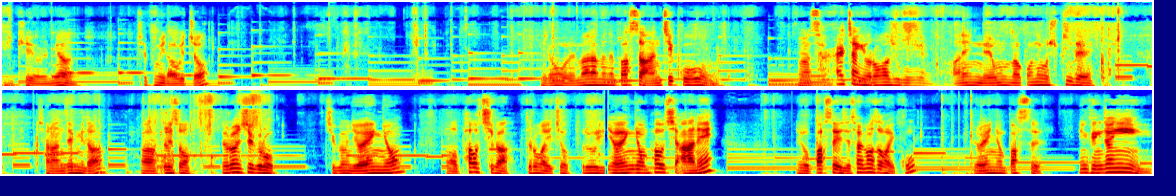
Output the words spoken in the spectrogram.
이렇게 열면 제품이 나오겠죠? 이런 거 웬만하면 박스 안 찍고 그냥 살짝 열어가지고 안에 있는 내용물만 꺼내고 싶은데 잘 안됩니다 아 그래서 이런 식으로 지금 여행용 어, 파우치가 들어가 있죠 그리고 여행용 파우치 안에 이 박스에 이제 설명서가 있고 여행용 박스 이 굉장히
